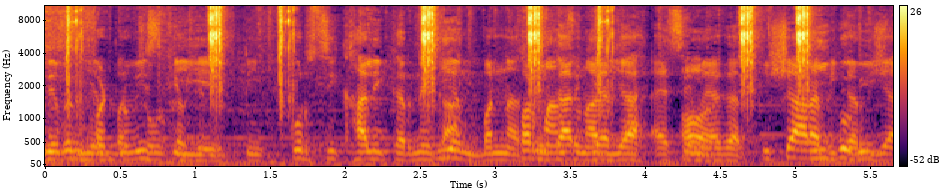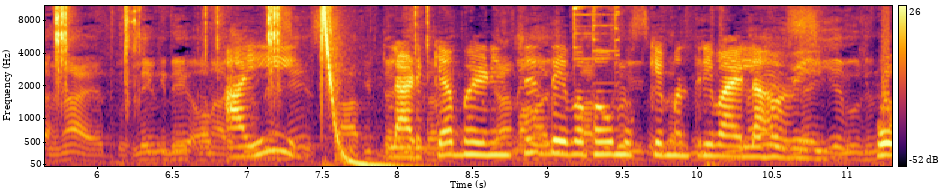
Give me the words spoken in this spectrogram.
देवेंद्र फडणवीस के लिए कुर्सी खाली करने का बनना स्वीकार किया दिया ऐसे में अगर इशारा भी कर दिया है तो लेकिन आई लाडक्या बहिणींचे देवभाऊ मुख्यमंत्री व्हायला हवे। हो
